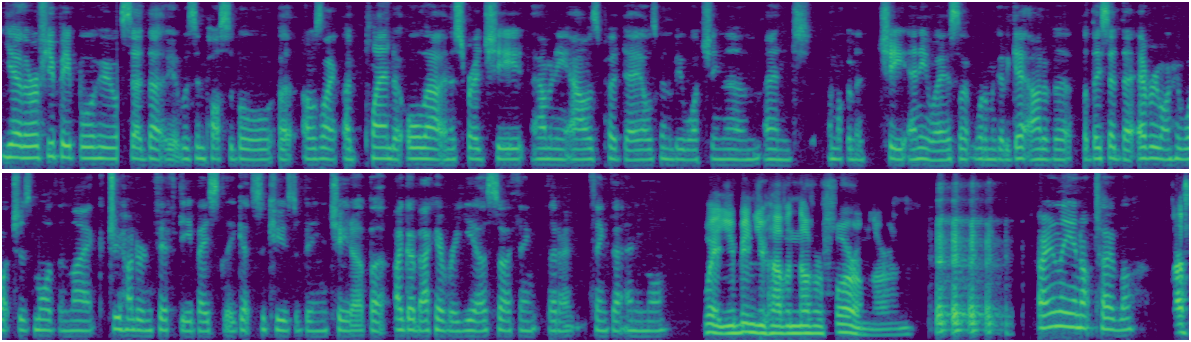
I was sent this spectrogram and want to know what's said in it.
Yeah, there were a few people who said that it was impossible, but I was like, I planned it all out in a spreadsheet, how many hours per day I was going to be watching them, and I'm not going to cheat anyway. So what am I going to get out of it? But they said that everyone who watches more than like 250 basically gets accused of being a cheater. But I go back every year, so I think they don't think that anymore. Wait, you mean you have another forum, Lauren? Only in October. That's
